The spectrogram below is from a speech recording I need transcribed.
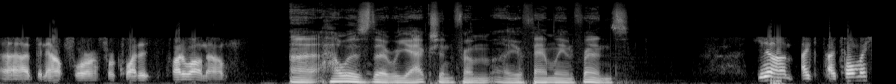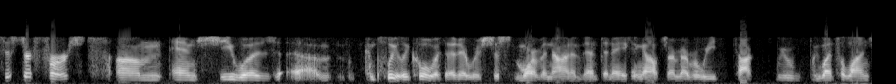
uh, I've been out for for quite a quite a while now. Uh, how was the reaction from uh, your family and friends? You know, I I told my sister first, um, and she was um, completely cool with it. It was just more of a non-event than anything else. I remember we talked. We we went to lunch,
